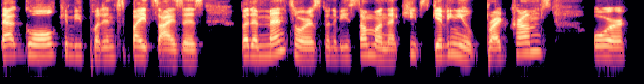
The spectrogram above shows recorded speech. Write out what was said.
That goal can be put into bite sizes, but a mentor is going to be someone that keeps giving you breadcrumbs or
